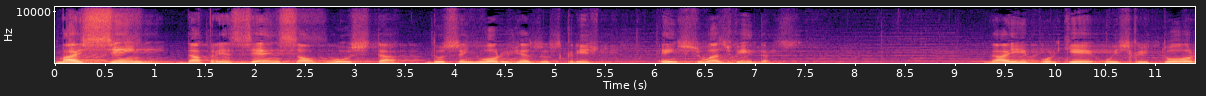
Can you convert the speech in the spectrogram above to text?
mas sim da presença augusta do Senhor Jesus Cristo em suas vidas. Daí porque o escritor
